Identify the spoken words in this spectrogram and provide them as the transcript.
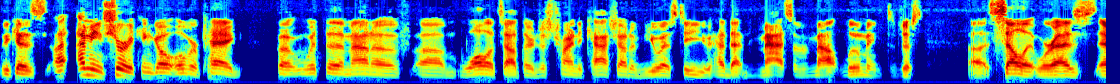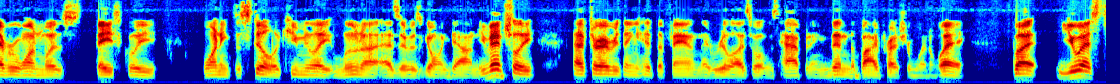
because I, I mean, sure, it can go over peg, but with the amount of um, wallets out there just trying to cash out of UST, you had that massive amount looming to just uh, sell it, whereas everyone was basically wanting to still accumulate Luna as it was going down. Eventually, after everything hit the fan and they realized what was happening, then the buy pressure went away. But UST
